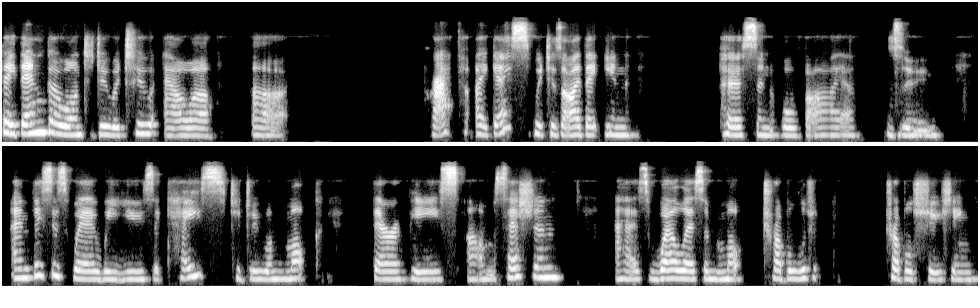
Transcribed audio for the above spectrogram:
they then go on to do a two hour uh, prep, I guess, which is either in person or via Zoom. And this is where we use a case to do a mock therapies um, session, as well as a mock trouble, troubleshooting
